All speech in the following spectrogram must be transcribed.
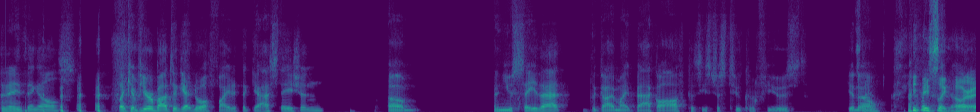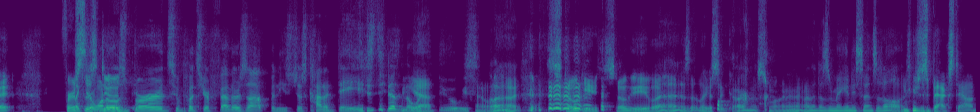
anything else. like if you're about to get into a fight at the gas station, um, and you say that, the guy might back off because he's just too confused. You know, He's like, all right. First, like you're one dude, of those birds who puts your feathers up and he's just kind of dazed. He doesn't know Yeah. what to do. He's what? Stogie, Stogie, what is that like a cigar I'm smoking? That doesn't make any sense at all. And he just backs down.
